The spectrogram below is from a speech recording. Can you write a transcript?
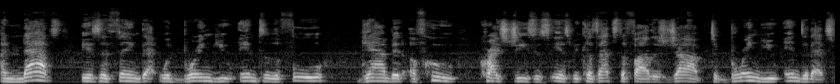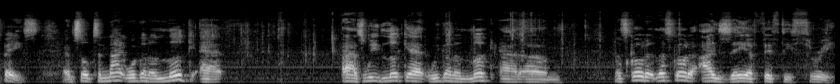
And that is a thing that would bring you into the full gambit of who Christ Jesus is because that's the Father's job to bring you into that space. And so tonight we're going to look at as we look at we're going to look at um let's go to let's go to Isaiah 53.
